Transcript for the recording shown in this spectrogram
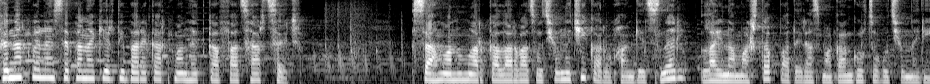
Քննարկվել են Ստեփանակերտի բարեկարգման հետ կապված հարցեր։ Սահմանում արկա լարվածությունը չի կարող հանգեցնել լայնամասշտաբ պատերազմական գործողությունների։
